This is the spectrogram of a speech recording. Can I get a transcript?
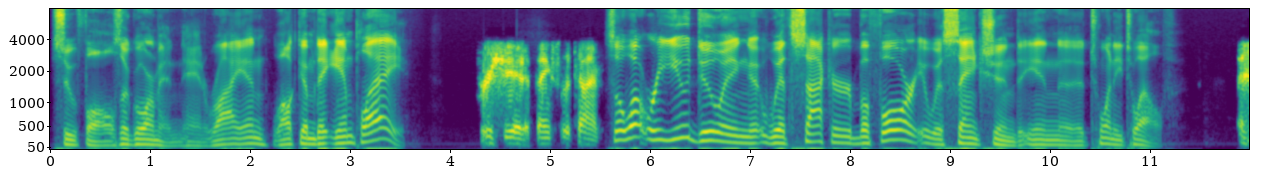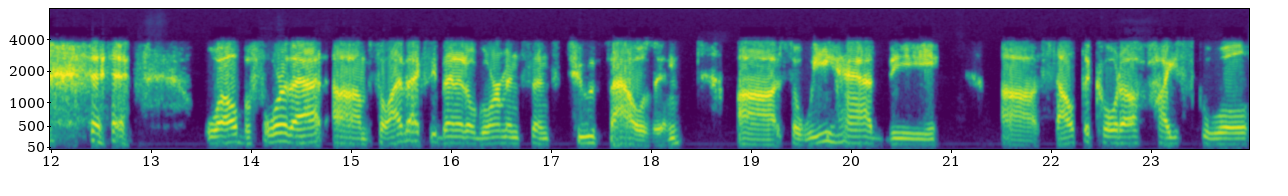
Sioux Falls O'Gorman. And Ryan, welcome to In Play. Appreciate it. Thanks for the time. So, what were you doing with soccer before it was sanctioned in uh, 2012? well, before that, um, so I've actually been at O'Gorman since 2000. Uh, so we had the uh, South Dakota High School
